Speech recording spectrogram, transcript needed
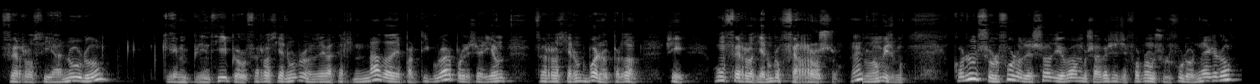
ferrocianuro, que en principio el ferrocianuro no debe hacer nada de particular porque sería un ferrocianuro, bueno, perdón, sí, un ferrocianuro ferroso, ¿eh? lo mismo. Con un sulfuro de sodio vamos a ver si se forma un sulfuro negro,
